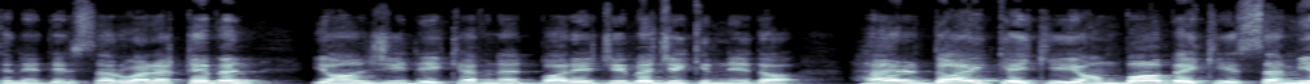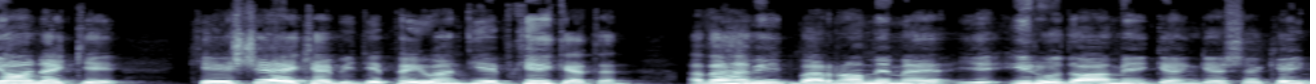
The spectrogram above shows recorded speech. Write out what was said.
tinê dil serwereqê bin yan jî dêkevnet barê cêbecêkirinê da. هەر دایکێکی یان بابێکی سەمیانێکی کێشەیەک هەبی دێ پەیوەندیە بکێکەتن ئەوە هەمید بەرنامێمە ئیرودامێ گەنگەشەکەین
